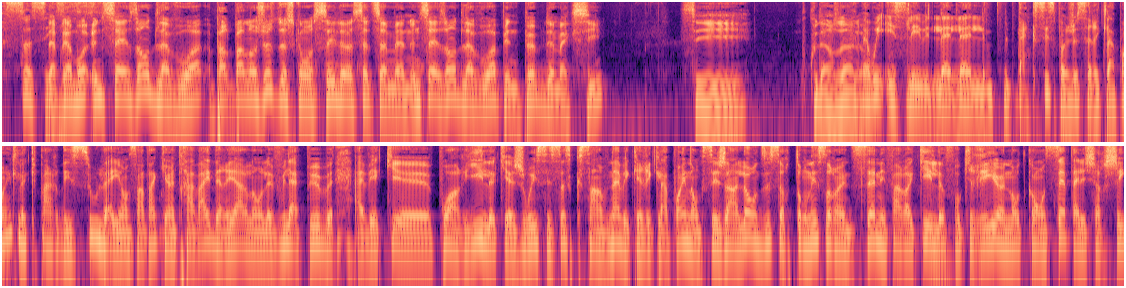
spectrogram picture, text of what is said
Ça, c'est D'après moi, une saison de la voix. par- parlons juste de ce qu'on sait là, cette semaine. Une saison de la voix puis une pub de Maxi, c'est beaucoup d'argent. Là. Ben oui, et c'est les, le, le, le Maxi, c'est pas juste Eric Lapointe là, qui perd des sous. Là, et on s'entend qu'il y a un travail derrière. Là, on l'a vu la pub avec euh, Poirier là, qui a joué, c'est ça ce qui s'en venait avec Eric Lapointe. Donc ces gens-là ont dû se retourner sur un scène et faire OK, là, faut créer un autre concept, aller chercher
